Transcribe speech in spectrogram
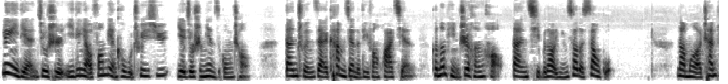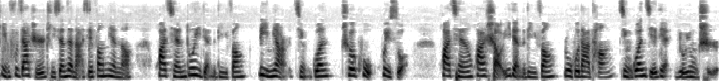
另一点就是一定要方便客户吹嘘，也就是面子工程。单纯在看不见的地方花钱，可能品质很好，但起不到营销的效果。那么产品附加值体现在哪些方面呢？花钱多一点的地方，立面、景观、车库、会所；花钱花少一点的地方，入户大堂、景观节点、游泳池；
